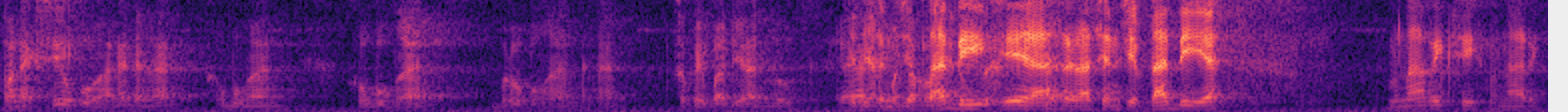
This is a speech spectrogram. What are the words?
Koneksi. Koneksi hubungannya dengan hubungan hubungan berhubungan dengan kepribadian lo. Relationship tadi, iya, relationship tadi ya. Menarik sih, menarik.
